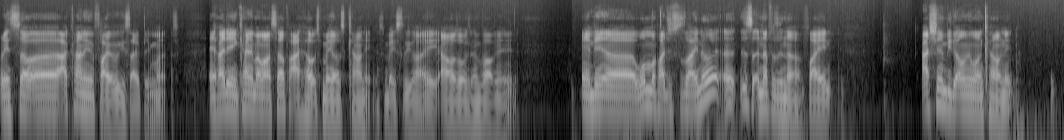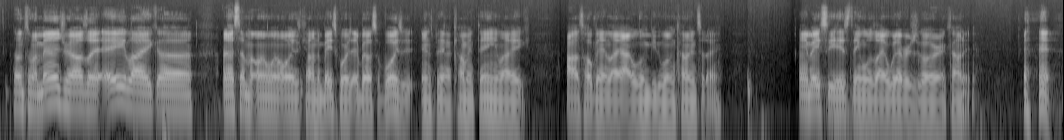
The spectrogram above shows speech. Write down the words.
And so uh, I counted for like at least like three months. And if I didn't count it by myself, I helped somebody else count it. So basically, like I was always involved in it. And then uh, one month I just was like, no, uh, this enough is enough. Like I shouldn't be the only one counting. So to my manager, I was like, hey, like, uh, I know I'm the only one always counting the baseboards. Everybody else avoids it, and it's been a common thing. Like, I was hoping that like I wouldn't be the one counting today. And basically, his thing was like, whatever, just go over and count it.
